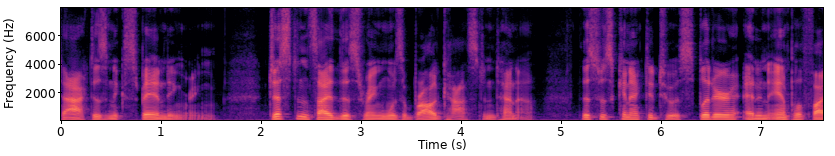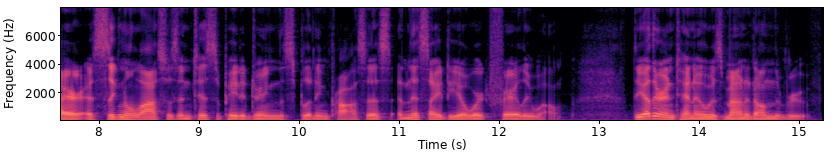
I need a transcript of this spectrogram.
to act as an expanding ring. Just inside this ring was a broadcast antenna. This was connected to a splitter and an amplifier as signal loss was anticipated during the splitting process, and this idea worked fairly well. The other antenna was mounted on the roof.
